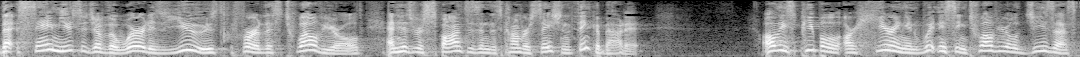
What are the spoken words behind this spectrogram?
that same usage of the word is used for this 12 year old and his responses in this conversation. Think about it. All these people are hearing and witnessing 12 year old Jesus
